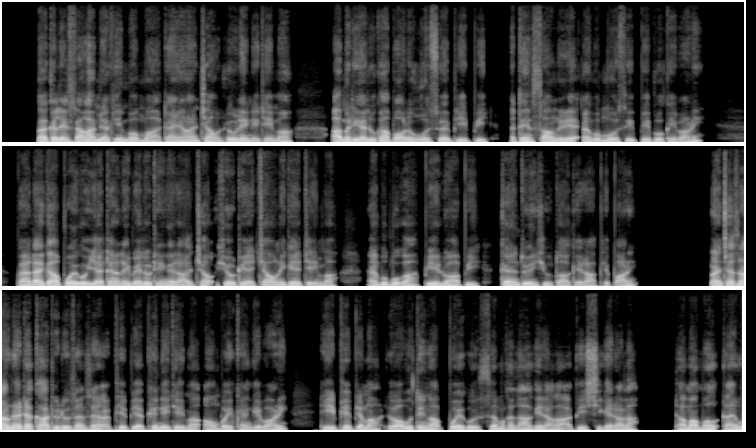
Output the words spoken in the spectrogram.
။မက်ကလစ်စတာကမျက်ခင်းပေါ်မှာဒဏ်ရာကြောင့်လိုးလိမ့်နေချိန်မှာအာမဒီယာလူကဘောလုံးကိုဆွဲပြေးပြီးအသင်းဆောင်နေတဲ့အမ်ဘူမိုစီပေးပို့ခဲ့ပါတယ်။ ဗန်ဒိုက်ကပွဲကိုရပ်တန့်လိုက်ပဲလို့ထင်ခဲ့တာကြောင့်ရုတ်တရက်ကြောင်နေခဲ့ချိန်မှာအမ်ဘူမိုကပြေးလွှားပြီးကန်သွင်းယူသွားခဲ့တာဖြစ်ပါတယ်။မန်ချက်စတာယူနိုက်တက်ကထူးထူးဆန်းဆန်းအဖြစ်ပြက်ဖြစ်နေချိန်မှာအောင်ပွဲခံခဲ့ပါတယ်။ဒီအဖြစ်ပြက်မှာလီဗာပူးတင်းကပွဲကိုဆက်မကစားခဲ့တာကအပြစ်ရှိခဲ့တာလားဒါမှမဟုတ်ဒိုင်ဝ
